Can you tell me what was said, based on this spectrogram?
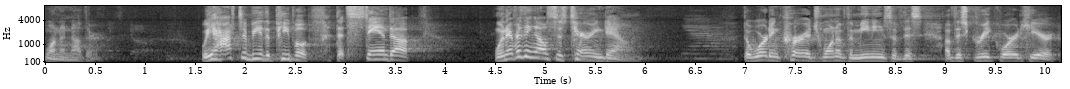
one another. We have to be the people that stand up when everything else is tearing down. The word encourage, one of the meanings of this, of this Greek word here,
